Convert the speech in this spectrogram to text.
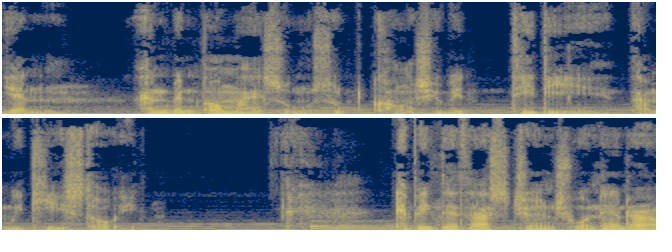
เย็น อันเป็นเป้าหมายสูงสุดของชีวิตที่ดีตามวิถีสโตอิก เอพิกเตตัสเชิญชวนให้เรา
